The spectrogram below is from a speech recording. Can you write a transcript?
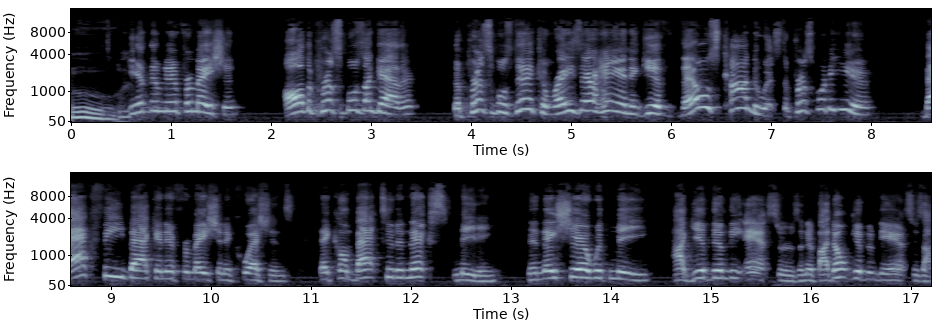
Ooh. Give them the information. All the principals are gathered. The principals then can raise their hand and give those conduits, the principal of the year, back feedback and information and questions. They come back to the next meeting. Then they share with me. I give them the answers. And if I don't give them the answers, I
